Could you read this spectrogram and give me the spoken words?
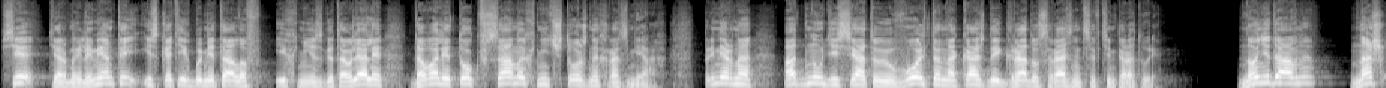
все термоэлементы, из каких бы металлов их не изготовляли, давали ток в самых ничтожных размерах, примерно одну десятую вольта на каждый градус разницы в температуре. Но недавно наш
